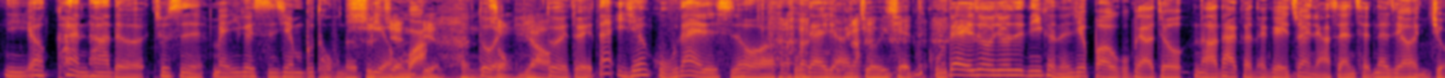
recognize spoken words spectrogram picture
你要看它的就是每一个时间不同的变化，变很重要，对对，对。但以前古代的时候啊，古代讲很久以前，古代的时候就是你可能就抱股票就，然后它可能可以赚两三成，但是要很久，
